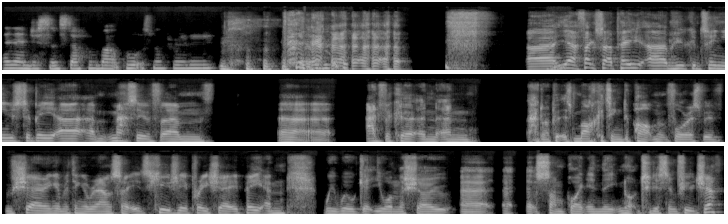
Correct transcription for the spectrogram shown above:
and then just some stuff about Portsmouth, really. uh, yeah, thanks for that, Pete, um, who continues to be a, a massive um, uh, advocate and and how do I put this marketing department for us with, with sharing everything around. So it's hugely appreciated, Pete, and we will get you on the show uh, at, at, some point in the not too distant future.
